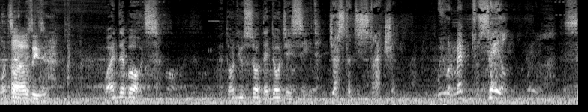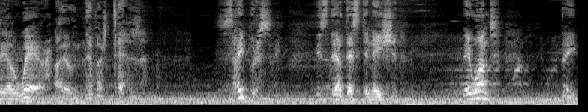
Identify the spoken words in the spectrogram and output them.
What's Oh, that happening was easy. Why the boats? I thought you sought the Doge seat. Just a distraction. We were meant to sail. Sail where? I'll never tell. Cyprus is their destination. They want. They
